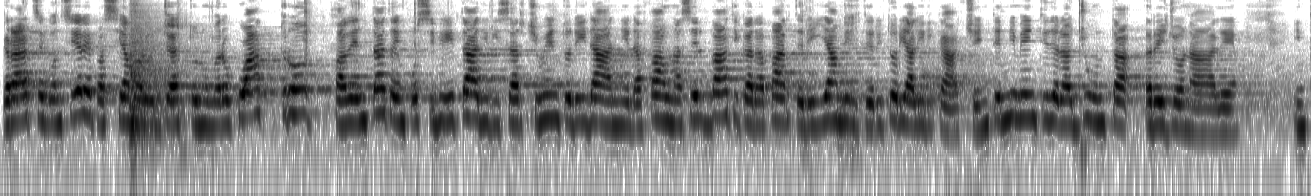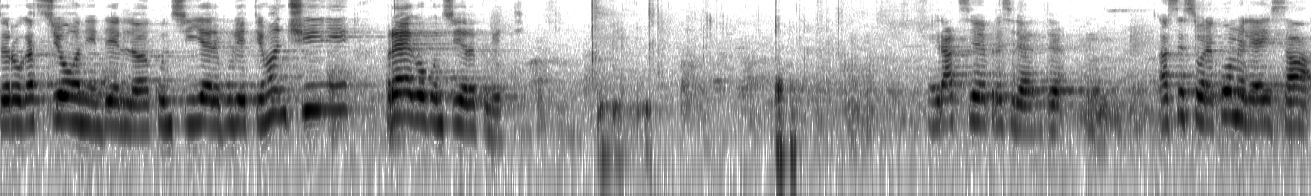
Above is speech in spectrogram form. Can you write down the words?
Grazie consigliere, passiamo all'oggetto numero 4, paventata impossibilità di risarcimento dei danni da fauna selvatica da parte degli ambiti territoriali di caccia, intendimenti della giunta regionale. Interrogazioni del consigliere Puletti e Mancini, prego consigliere Puletti. Grazie Presidente. Assessore, come lei sa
